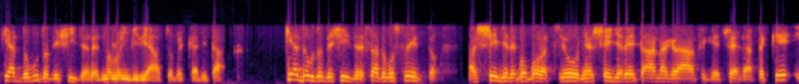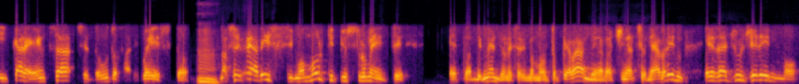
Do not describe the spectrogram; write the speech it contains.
chi ha dovuto decidere, non l'ho invidiato per carità, chi ha dovuto decidere è stato costretto a scegliere popolazioni, a scegliere età anagrafiche, eccetera, perché in carenza si è dovuto fare questo. Mm. Ma se noi avessimo molti più strumenti, e probabilmente ne saremmo molto più avanti nella vaccinazione, avremmo, e raggiungeremmo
